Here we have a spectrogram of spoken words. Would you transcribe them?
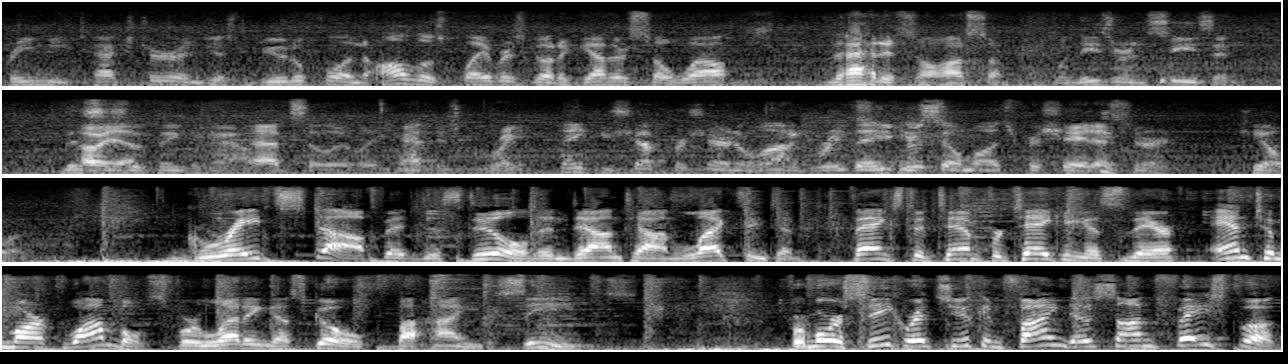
creamy texture and just beautiful, and all those flavors go together so well. That is awesome. When these are in season, this Oh, is yeah. the thing to have. Absolutely. That is great. Thank you, Chef, for sharing a lot of great Thank secrets. you so much. Appreciate it. These are killer. Great stuff at Distilled in downtown Lexington. Thanks to Tim for taking us there and to Mark Wombles for letting us go behind the scenes. For more secrets, you can find us on Facebook.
